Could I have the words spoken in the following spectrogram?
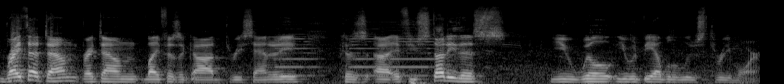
write that down. Write down "Life is a God" three sanity, because uh, if you study this, you will you would be able to lose three more.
